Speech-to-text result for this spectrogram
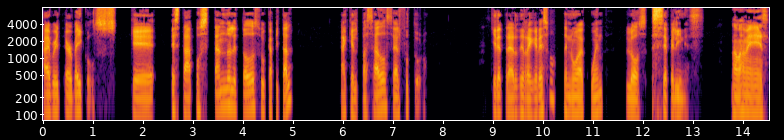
Hybrid Air Vehicles que está apostándole todo su capital a que el pasado sea el futuro. Quiere traer de regreso, de nueva cuenta, los zeppelines, No mames.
